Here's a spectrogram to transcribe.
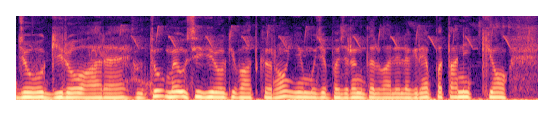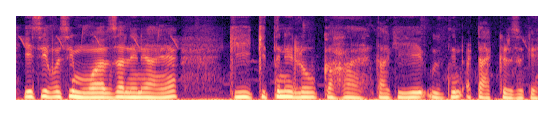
जो वो गिरोह आ रहा है तो मैं उसी गिरोह की बात कर रहा हूँ। ये मुझे बजरंग दल वाले लग रहे हैं। पता नहीं क्यों, ये सिर्फ़ वैसे मुआवजा लेने आए हैं कि कितने लोग कहाँ हैं, ताकि ये उस दिन अटैक कर सके।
